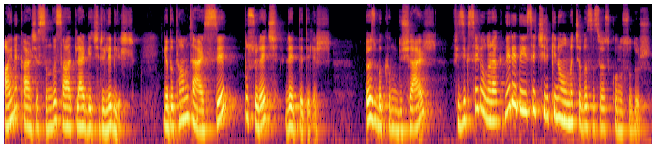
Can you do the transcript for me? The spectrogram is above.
Ayna karşısında saatler geçirilebilir. Ya da tam tersi bu süreç reddedilir. Öz bakım düşer, fiziksel olarak neredeyse çirkin olma çabası söz konusudur.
